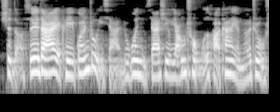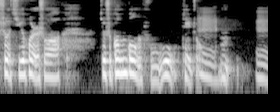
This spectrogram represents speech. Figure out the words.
是的，所以大家也可以关注一下，如果你家是有养宠物的话，看看有没有这种社区或者说就是公共的服务这种。嗯嗯嗯。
